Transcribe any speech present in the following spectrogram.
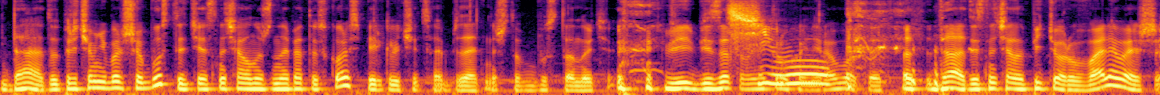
Да, тут причем небольшой буст, и тебе сначала нужно на пятую скорость переключиться обязательно, чтобы бустануть. Без этого нитруха не работает. Да, ты сначала пятеру вваливаешь,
